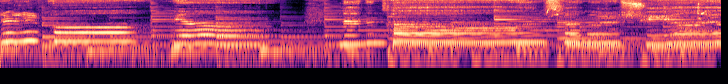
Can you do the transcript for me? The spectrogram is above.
나를 보며 나는 더 숨을 쉬어요.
